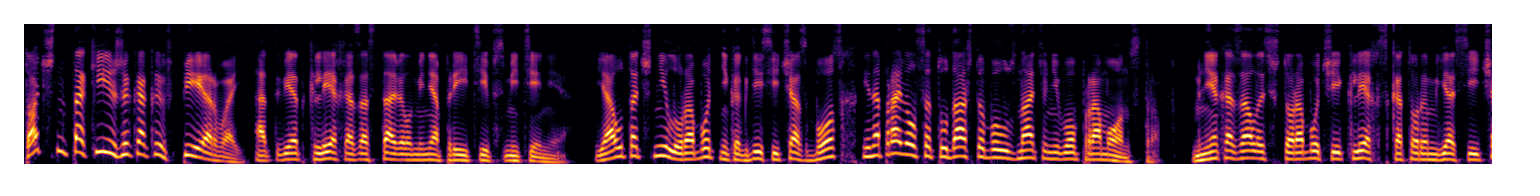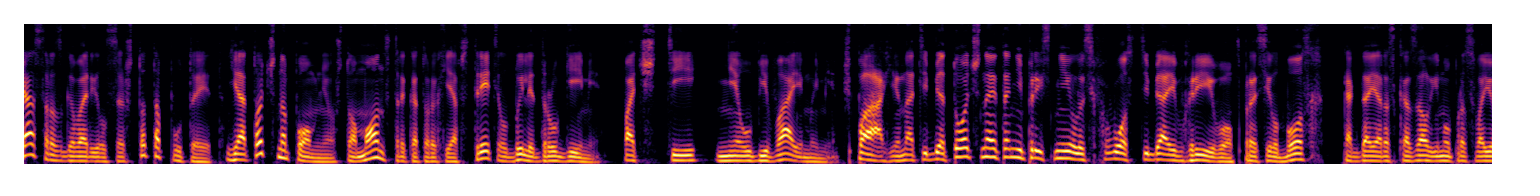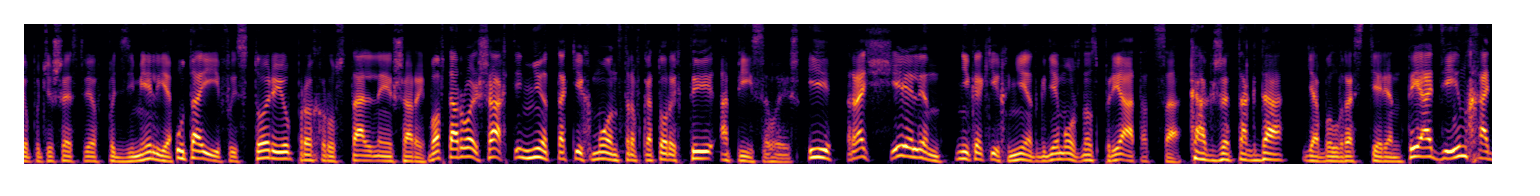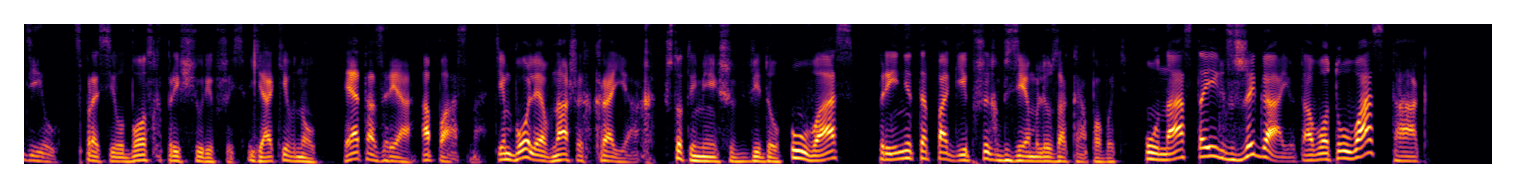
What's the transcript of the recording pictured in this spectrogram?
«Точно такие же, как и в первой!» Ответ Клеха заставил меня прийти в смятение. Я уточнил у работника, где сейчас Босх, и направился туда, чтобы узнать у него про монстров. Мне казалось, что рабочий клех, с которым я сейчас разговорился, что-то путает. Я точно помню, что монстры, которых я встретил, были другими почти неубиваемыми. «Шпагин, а тебе точно это не приснилось в хвост тебя и в гриву?» — спросил Босх, когда я рассказал ему про свое путешествие в подземелье, утаив историю про хрустальные шары. «Во второй шахте нет таких монстров, которых ты описываешь. И расщелин никаких нет, где можно спрятаться. Как же тогда?» Я был растерян. «Ты один ходил?» — спросил Босх, прищурившись. Я кивнул. Это зря, опасно, тем более в наших краях. Что ты имеешь в виду? У вас принято погибших в землю закапывать. У нас-то их сжигают, а вот у вас так.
